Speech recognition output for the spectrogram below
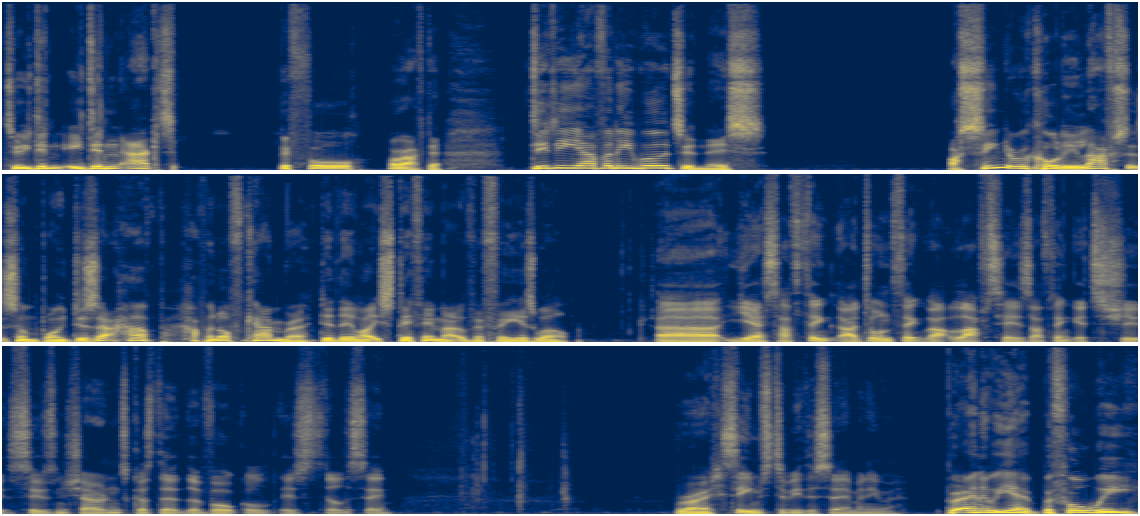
So he didn't he didn't act before or after. Did he have any words in this? I seem to recall he laughs at some point. Does that have happen off camera? Did they like stiff him out of a fee as well? Uh, yes, I think. I don't think that laughs his. I think it's Susan Sheridan's because the the vocal is still the same. Right. Seems to be the same anyway. But anyway, yeah, before we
